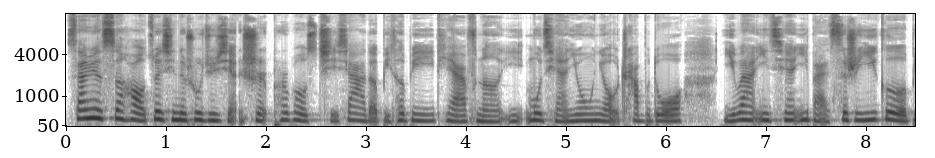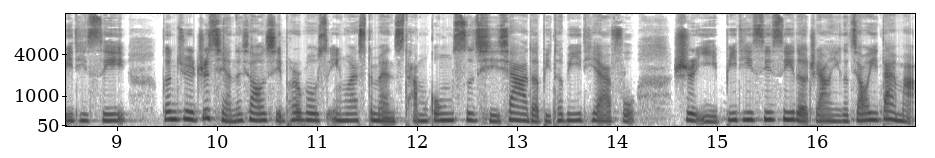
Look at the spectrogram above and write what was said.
三月四号，最新的数据显示，Purpose 旗下的比特币 ETF 呢，已目前拥有差不多一万一千一百四十一个 BTC。根据之前的消息，Purpose Investments 他们公司旗下的比特币 ETF 是以 BTCC 的这样一个交易代码，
